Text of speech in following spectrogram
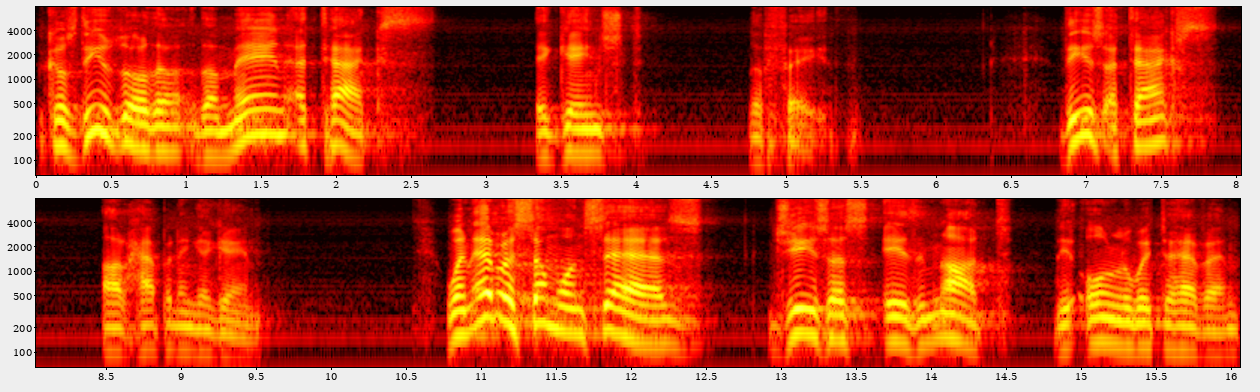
Because these are the, the main attacks against the faith. These attacks are happening again. Whenever someone says Jesus is not the only way to heaven,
